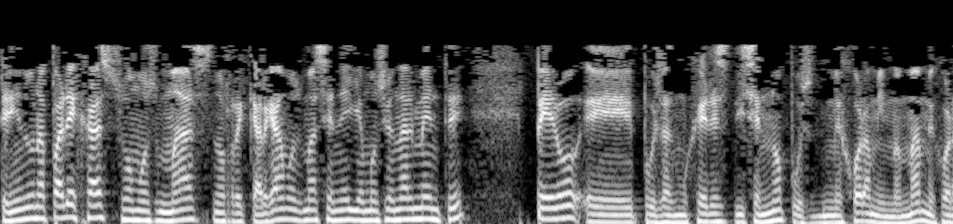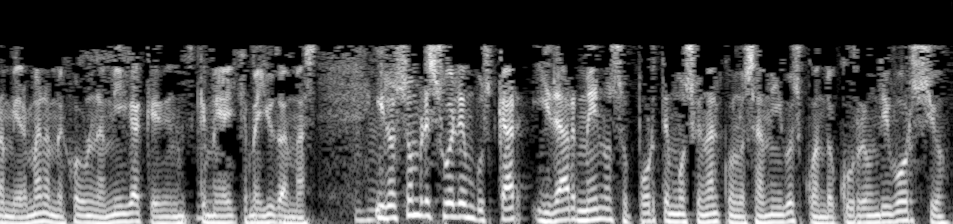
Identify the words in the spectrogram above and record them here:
teniendo una pareja somos más, nos recargamos más en ella emocionalmente, pero eh, pues las mujeres dicen, no, pues mejor a mi mamá, mejor a mi hermana, mejor a una amiga que, que me, que me ayuda más. Y los hombres suelen buscar y dar menos soporte emocional con los amigos cuando ocurre un divorcio.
